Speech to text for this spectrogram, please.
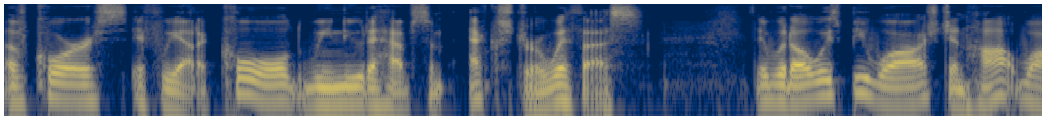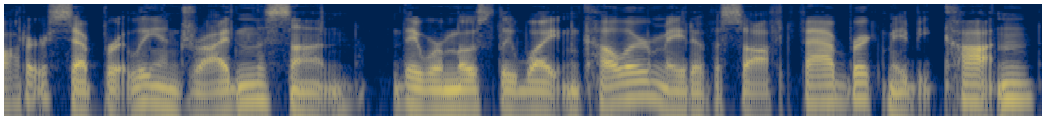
Of course, if we had a cold, we knew to have some extra with us. It would always be washed in hot water separately and dried in the sun. They were mostly white in color, made of a soft fabric, maybe cotton,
